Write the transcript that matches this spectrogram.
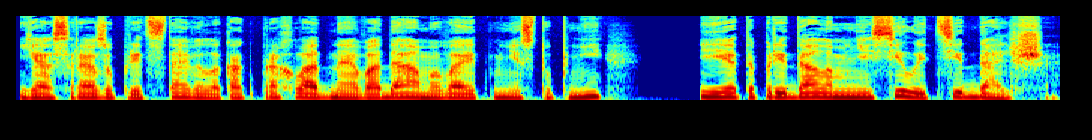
Я сразу представила, как прохладная вода омывает мне ступни, и это придало мне сил идти дальше.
